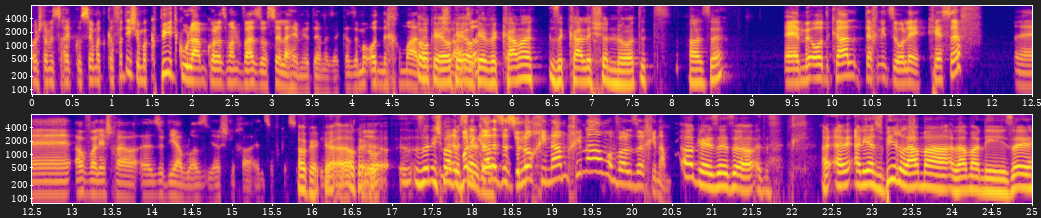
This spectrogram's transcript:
או שאתה משחק קוסם התקפתי שמקפיא את כולם כל הזמן ואז זה עושה להם יותר נזק, אז זה מאוד נחמד. אוקיי אוקיי אוקיי וכמה זה קל לשנות את זה? Uh, מאוד קל, טכנית זה עולה כסף, uh, אבל יש לך, uh, זה דיאבלו אז יש לך אינסוף כסף. אוקיי, אוקיי, לא... זה נשמע בסדר. בוא נקרא לזה, זה לא חינם חינם, אבל זה חינם. אוקיי, זה, זה, אני, אני אסביר למה למה אני זה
